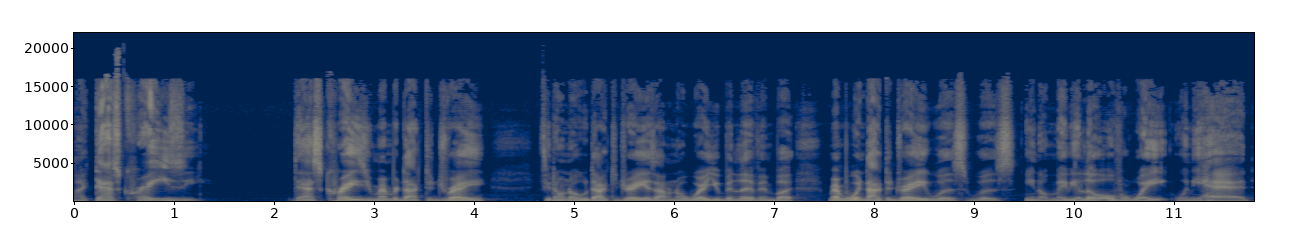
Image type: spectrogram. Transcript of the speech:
Like that's crazy. That's crazy. Remember Dr. Dre? If you don't know who Dr. Dre is, I don't know where you've been living, but remember when Dr. Dre was was, you know, maybe a little overweight when he had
